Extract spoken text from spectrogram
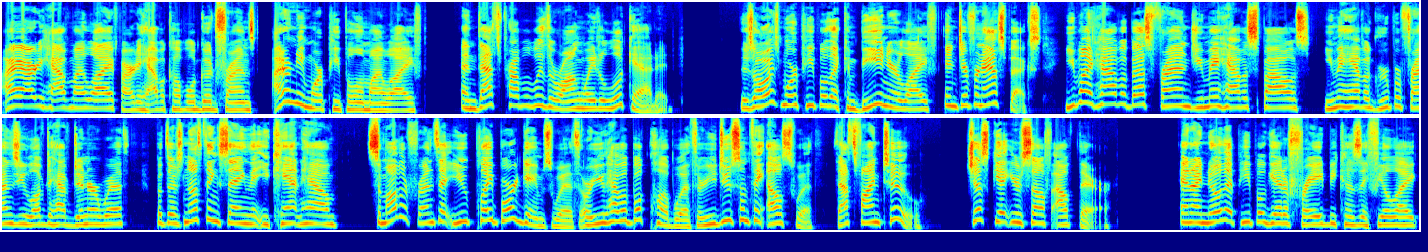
I already have my life. I already have a couple of good friends. I don't need more people in my life. And that's probably the wrong way to look at it. There's always more people that can be in your life in different aspects. You might have a best friend. You may have a spouse. You may have a group of friends you love to have dinner with, but there's nothing saying that you can't have some other friends that you play board games with, or you have a book club with, or you do something else with. That's fine too. Just get yourself out there. And I know that people get afraid because they feel like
